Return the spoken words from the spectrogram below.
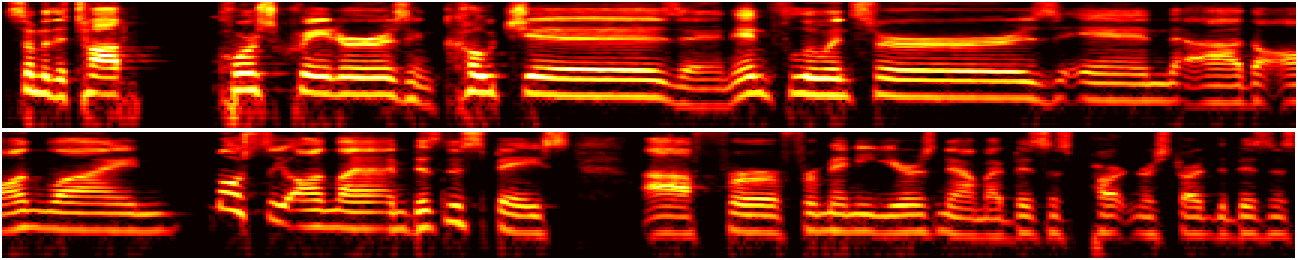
some of the top course creators and coaches and influencers in uh, the online mostly online business space uh, for for many years now. My business partner started the business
